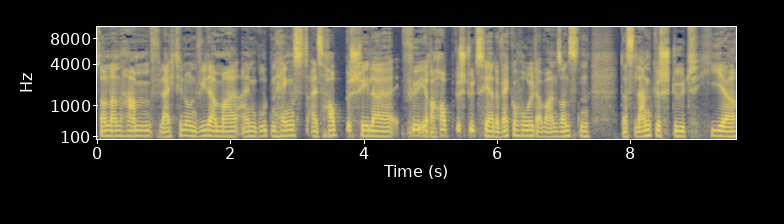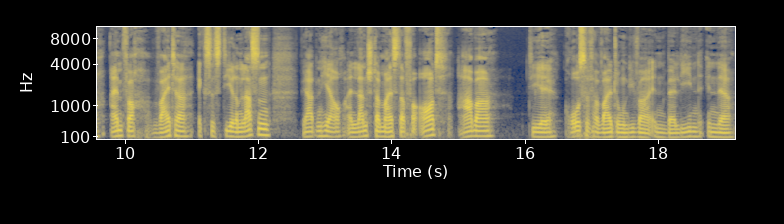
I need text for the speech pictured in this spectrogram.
sondern haben vielleicht hin und wieder mal einen guten Hengst als Hauptbeschäler für ihre Hauptgestütsherde weggeholt, aber ansonsten das Landgestüt hier einfach weiter existieren lassen. Wir hatten hier auch einen Landstammeister vor Ort, aber die große Verwaltung, die war in Berlin in der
